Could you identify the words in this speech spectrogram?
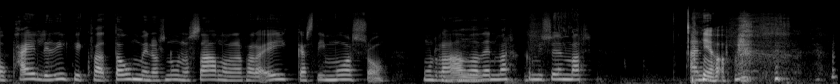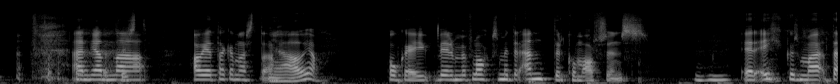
Og pælið í því hvað Dominos núna salan er að fara að aukast í Mosó. Hún raðaði inn mörgum í sumar. En, Já, en hérna, Fyrst. Á ég að taka næsta. já, já. Ok, við erum með flokk sem heitir Endurkom ársins. Mhm. Er eitthvað sem að,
